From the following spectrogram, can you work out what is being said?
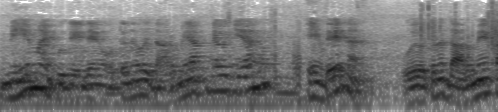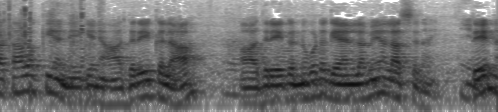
මෙහෙමයි පුතේ. දැන් ඔතන ඔය ධර්මයක් නෙව කියන්නේ. තේන්න ඔය ඔතන ධර්මයේ කතාවක් කියන්නේ. ඒ කියන්නේ ආදරය කළා ආදරය කරනකොට ගෑන් ළමයා ලස්සනයි. තේන්න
